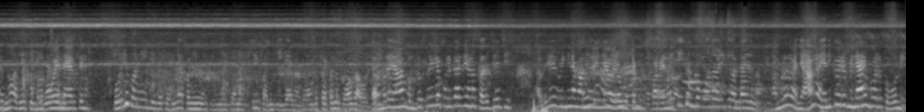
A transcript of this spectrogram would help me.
ഒന്നും അറിയത്തില്ല പോയ നേരത്തിന് ഒരു പണിയും ചെയ്തിട്ട് എല്ലാ പണിയും കഴിഞ്ഞാൽ ഒത്തിരി പണി ചെയ്യാനുണ്ട്. നമുക്ക് പെട്ടെന്ന് പോകാവട്ടെ. നമ്മുടെ ആ കുടുംബശ്രീയിലെ പുള്ളിക്കാരിയാണ് ചേച്ചി. അവർ ഇങ്ങനെ വന്നു കഴിഞ്ഞാൽ ഓരോ കുറ്റം പറയുന്നത് നമ്മൾ പോകുന്ന വഴിക്ക് ഉണ്ടായിരുന്നു നമ്മൾ ഞാൻ എനിക്കൊരു മിനായം പോലെ തോന്നി.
